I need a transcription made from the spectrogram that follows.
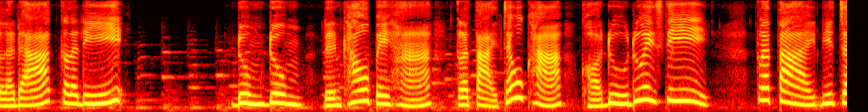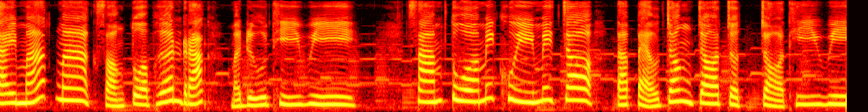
กระดากระดี ดุมดุมเดินเข้าไปหา กระต่ายเจ้าขาขอดูด้วยสิกระต่ายดีใจมากมากสองตัวเพื่อนรักมาดูทีวีสามตัวไม่คุยไม่จ้อตาแป๋วจ้องจอจดจ่อทีวี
